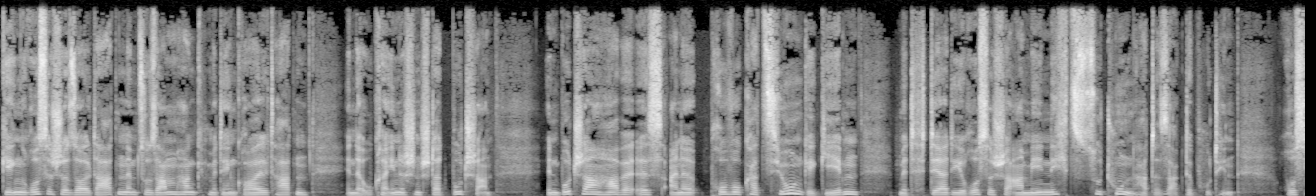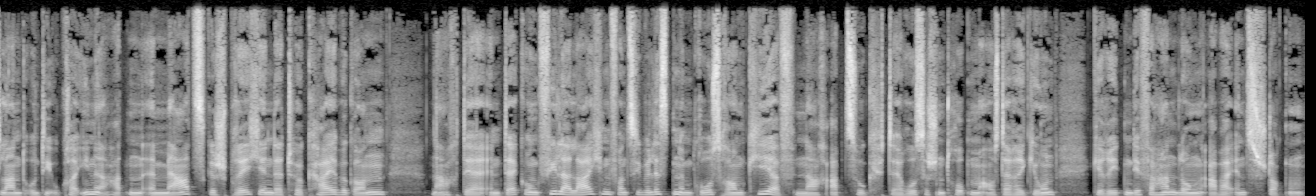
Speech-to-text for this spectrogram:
gegen russische Soldaten im Zusammenhang mit den Gräueltaten in der ukrainischen Stadt Butscha. In Butscha habe es eine Provokation gegeben, mit der die russische Armee nichts zu tun hatte, sagte Putin. Russland und die Ukraine hatten im März Gespräche in der Türkei begonnen. Nach der Entdeckung vieler Leichen von Zivilisten im Großraum Kiew nach Abzug der russischen Truppen aus der Region gerieten die Verhandlungen aber ins Stocken.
